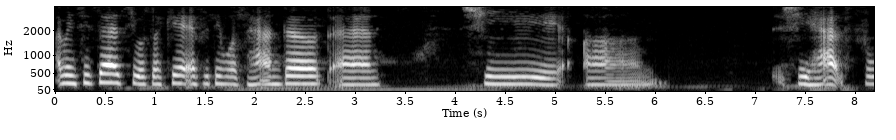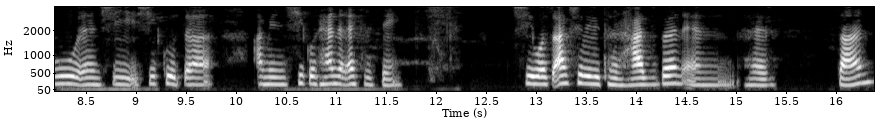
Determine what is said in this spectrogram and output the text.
i mean she said she was okay everything was handled and she um, she had food and she she could uh, i mean she could handle everything she was actually with her husband and her son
